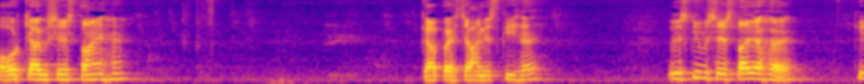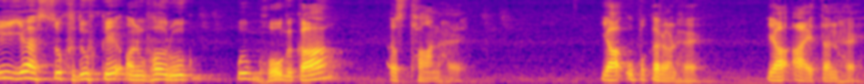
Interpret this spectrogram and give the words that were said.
और क्या विशेषताएँ हैं? क्या पहचान इसकी है? तो इसकी विशेषता यह है कि यह सुख दुख के अनुभव रूप भोग का स्थान है, या उपकरण है, या आयतन है।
